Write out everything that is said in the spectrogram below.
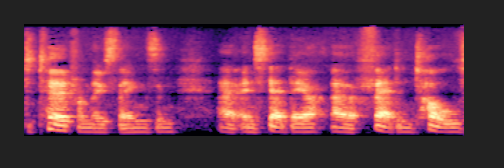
deterred from those things and uh, instead they are uh, fed and told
